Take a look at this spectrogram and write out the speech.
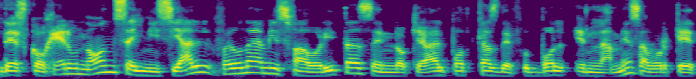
de escoger un once inicial fue una de mis favoritas en lo que va el podcast de fútbol en la mesa, porque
